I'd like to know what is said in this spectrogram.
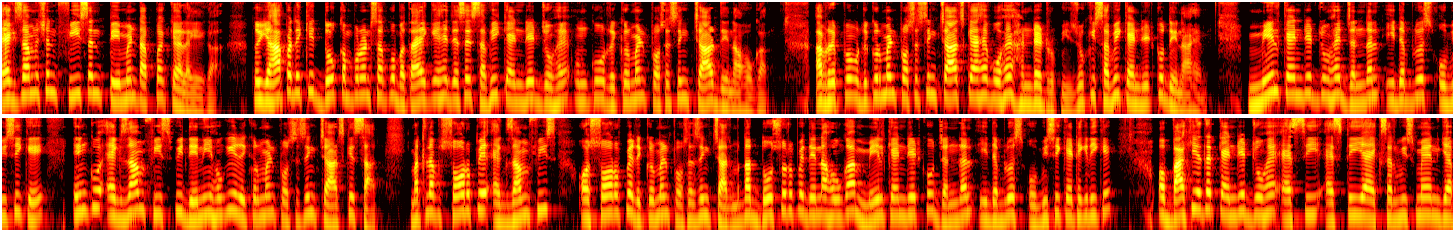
एग्जामिनेशन फ़ीस एंड पेमेंट आपका क्या लगेगा? तो यहाँ पर देखिए, दो कंपोनेंट्स आपको बताए गए हैं। जैसे सभी कैंडिडेट जो है, उनको रिक्रूटमेंट प्रोसेसिंग चार्ज देना होगा। अब रिक्रूटमेंट प्रोसेसिंग चार्ज क्या है? वो है हंड्रेड जो कि सभी कैंडिडेट को देना है। मेल कैंडिडेट जो है जनरल ईडब्ल्यू ओबीसी के, इनको एग्ज़ाम फ़ीस भी देनी होगी रिक्रूटमेंट प्रोसेसिंग चार्ज के साथ। मतलब सौ रुपये एग्ज़ाम फ़ीस और सौ रुपये रिक्रूटमेंट प्रोसेसिंग चार्ज मतलब दो सौ रुपये देना होगा मेल कैंडिडेट को जनरल ईडब्ल्यू ओबीसी कैटेगरी के। और बाकी अदर कैंडिडेट जो है एस सी या एक्स सर्विसमैन या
